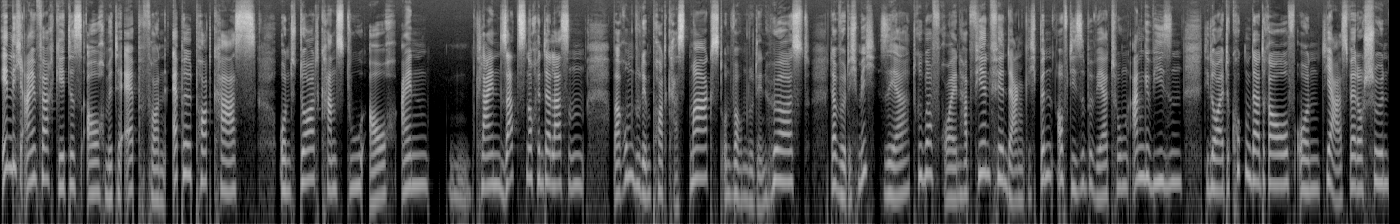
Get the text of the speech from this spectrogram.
Ähnlich einfach geht es auch mit der App von Apple Podcasts und dort kannst du auch einen kleinen Satz noch hinterlassen, warum du den Podcast magst und warum du den hörst. Da würde ich mich sehr drüber freuen. Hab vielen, vielen Dank. Ich bin auf diese Bewertung angewiesen. Die Leute gucken da drauf und ja, es wäre doch schön,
